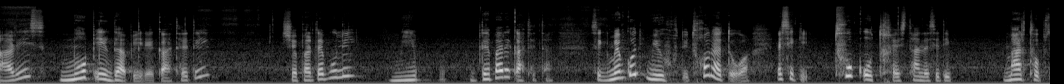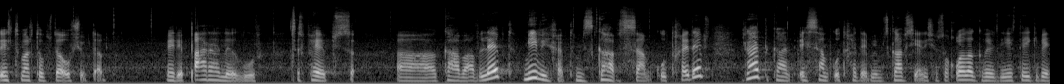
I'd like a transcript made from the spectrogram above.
არის მოპირდაპირე კათეტი შეფარდებული მდებარე კათედთან. ესე იგი მე მგონი მივხვდით ხო რატოა? ესე იგი თუ კუთხესთან ესეთი მართობს ერთმართობს დაუშვებ და მე პარალელურ წრფებს გავავლებთ, მივიხებთ მსგავს სამკუთხედებს, რადგან ეს სამკუთხედები მსგავსიანი შესო ყველა გვერდი ერთ-ერთი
